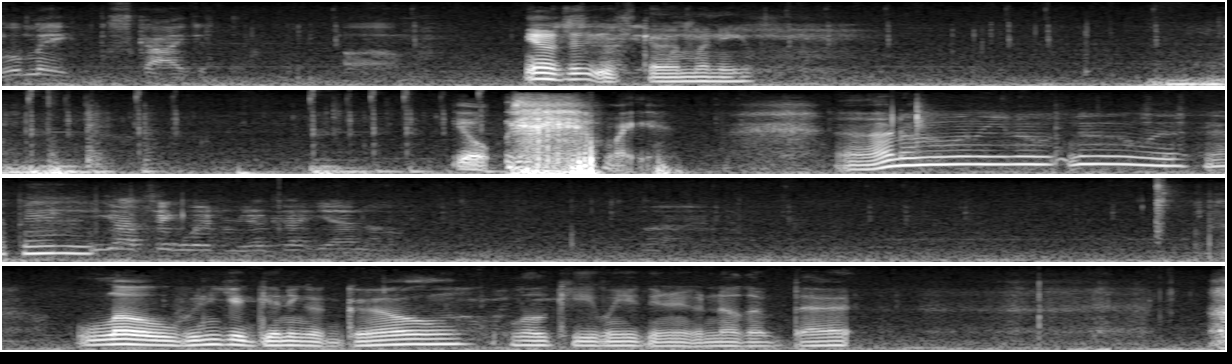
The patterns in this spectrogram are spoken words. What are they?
We'll make Sky get. Um, Yeah, just give Sky money. Yo, wait. I don't really don't know what happened. you gotta take away from your cut. Yeah, I know. Low when you're getting a girl. Low key when you're getting another bet. These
